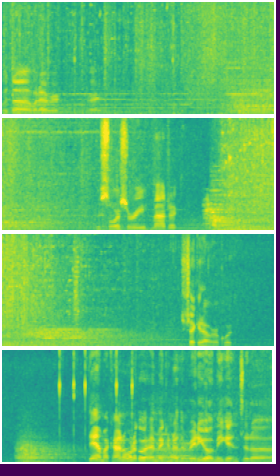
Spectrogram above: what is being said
With, uh, whatever? Right? The sorcery magic? Let's check it out real quick. Damn, I kind of want to go ahead and make another video of me getting to the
